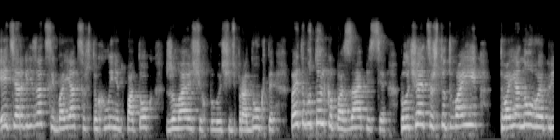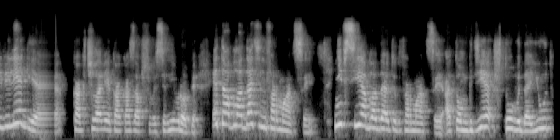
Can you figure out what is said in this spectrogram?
эти организации боятся, что хлынет поток желающих получить продукты, поэтому только по записи. Получается, что твои Твоя новая привилегия, как человека, оказавшегося в Европе, это обладать информацией. Не все обладают информацией о том, где что выдают,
